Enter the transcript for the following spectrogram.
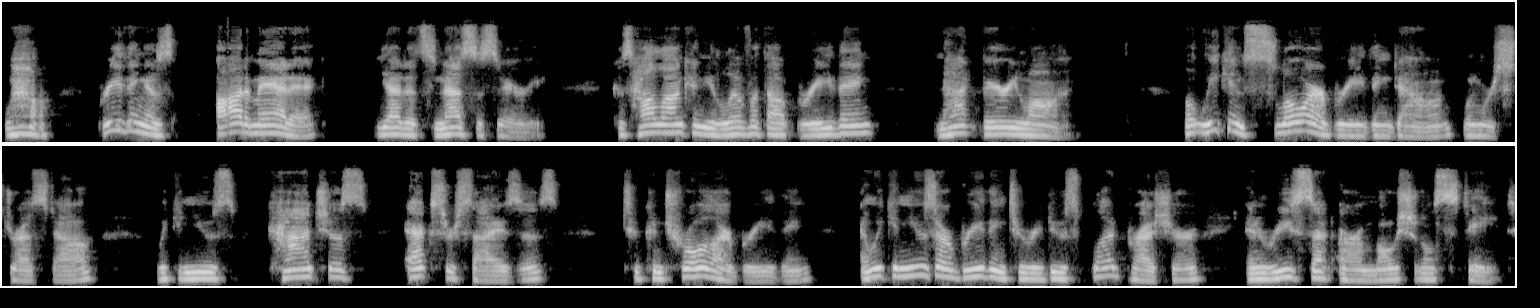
Well, breathing is automatic, yet it's necessary. Because how long can you live without breathing? Not very long. But we can slow our breathing down when we're stressed out. We can use conscious exercises to control our breathing, and we can use our breathing to reduce blood pressure and reset our emotional state.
